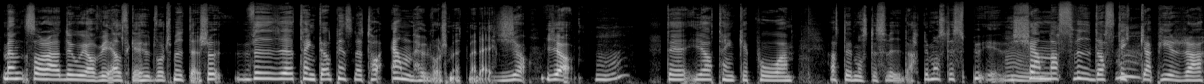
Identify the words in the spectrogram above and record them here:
Men Sara, du och jag vi älskar hudvårdsmyter, så vi tänkte åtminstone ta en hudvårdsmyt med dig. Ja, Ja, Mm. det, jag tänker på att det måste svida. Det måste sp- Mm. kännas, svida, sticka, pirra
